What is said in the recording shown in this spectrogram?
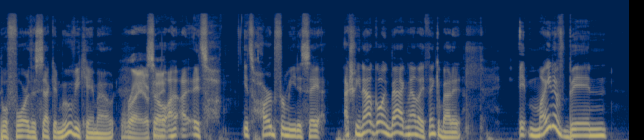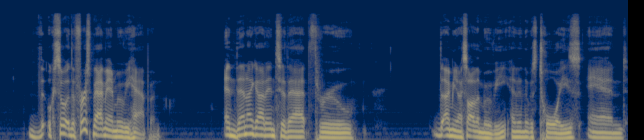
before the second movie came out. Right. Okay. So I, I, it's, it's hard for me to say. Actually, now going back, now that I think about it, it might have been the, so the first Batman movie happened, and then I got into that through. I mean, I saw the movie, and then there was toys, and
